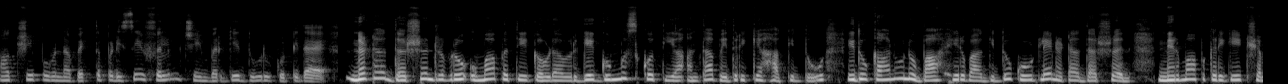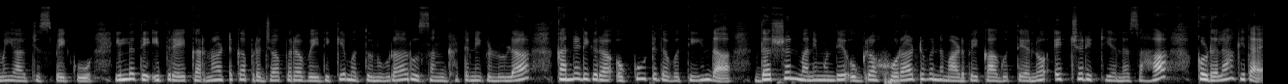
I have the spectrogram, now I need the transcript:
ಆಕ್ಷೇಪವನ್ನು ವ್ಯಕ್ತಪಡಿಸಿ ಫಿಲ್ಮ್ ಚೇಂಬರ್ಗೆ ದೂರು ಕೊಟ್ಟಿದೆ. ನಟ ದರ್ಶನ್ ರವರು ಉಮಾಪತಿ ಗೌಡ ಅವರಿಗೆ ಗುಮ್ಮಸ್ಕೋತಿಯ ಅಂತ ಬೆದರಿಕೆ ಹಾಕಿದ್ದು, ಇದು ಕಾನೂನು ಬಾಹಿರವಾಗಿದ್ದು ಕೂಡಲೇ ನಟ ದರ್ಶನ್ ನಿರ್ಮಾಪಕರಿಗೆ ಕ್ಷಮೆಯಾಚಿಸಬೇಕು. ಇಲ್ಲದೆ ಇದ್ರೆ ಕರ್ನಾಟಕ ಪ್ರಜಾಪರ ವೇದಿಕೆ ಮತ್ತು ನೂರಾರು ಸಂಘಟನೆಗಳುಳ್ಳ ಕನ್ನಡಿಗರ ಒಕ್ಕೂಟದ ವತಿಯಿಂದ ದರ್ಶನ್ ಮನೆ ಮುಂದೆ ಉಗ್ರ ಹೋರಾಟವನ್ನು ಮಾಡಬೇಕಾಗುತ್ತೆ ಅನ್ನೋ ಎಚ್ಚರಿಕೆಯನ್ನು ಸಹ ಕೊಡಲಾಗಿದೆ.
